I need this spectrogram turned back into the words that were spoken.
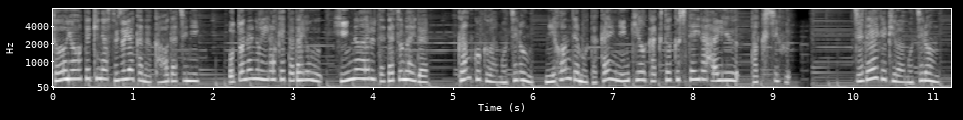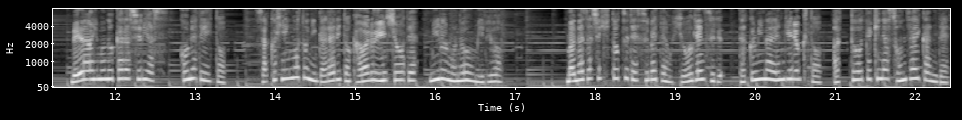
東洋的な涼やかな顔立ちに、大人の色気漂う品のある佇まいで、韓国はもちろん日本でも高い人気を獲得している俳優、パクシフ。時代劇はもちろん、恋愛ものからシリアス、コメディと、作品ごとにガラリと変わる印象で見るものを見るよ。眼差し一つで全てを表現する巧みな演技力と圧倒的な存在感で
